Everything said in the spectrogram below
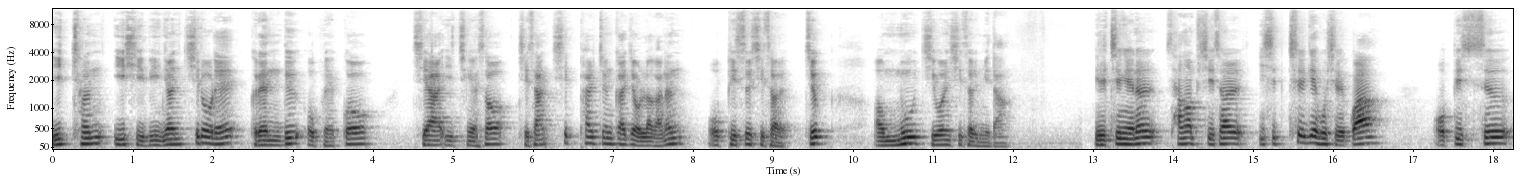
2022년 7월에 그랜드 오픈했고 지하 2층에서 지상 18층까지 올라가는 오피스 시설, 즉 업무 지원 시설입니다. 1층에는 상업시설 27개 호실과 오피스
